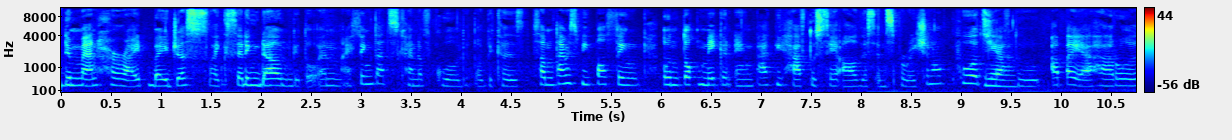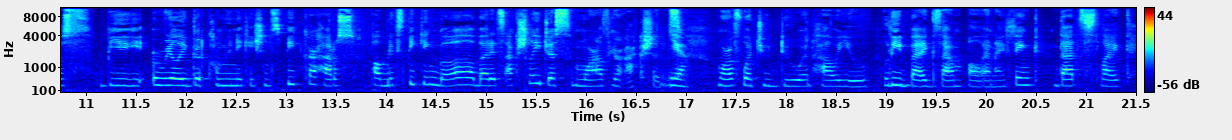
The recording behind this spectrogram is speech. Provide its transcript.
demand her right by just like sitting down gitu. And I think that's kind of cool gitu because sometimes people think untuk make an impact you have to say all this inspirational quotes. You Yeah. have to apa ya harus be a really good communication speaker harus public speaking blah, but it's actually just more of your actions. Yeah. More of what you do and how you lead by example and i think that's like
